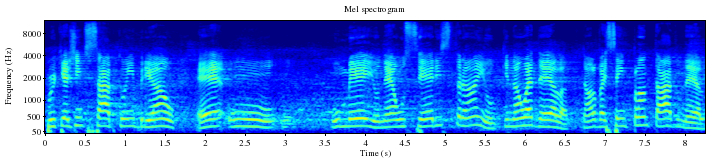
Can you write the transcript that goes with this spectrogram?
porque a gente sabe que o embrião é um, um meio, né, um ser estranho que não é dela, então ela vai ser implantado nela.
